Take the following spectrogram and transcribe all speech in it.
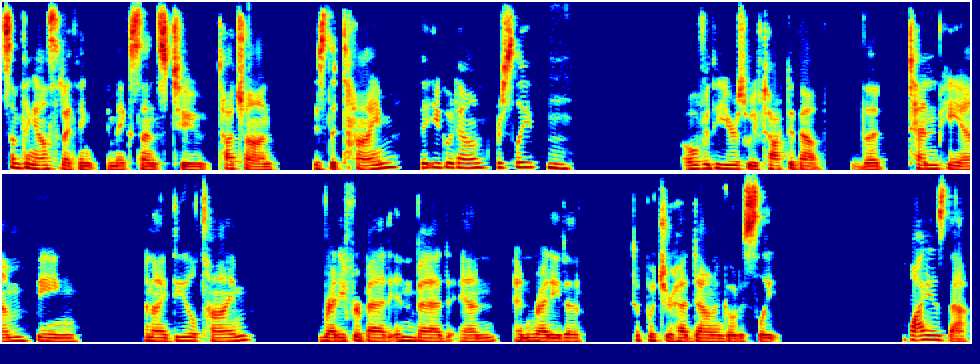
Something else that I think it makes sense to touch on is the time that you go down for sleep. Mm. Over the years, we've talked about the 10 p.m. being an ideal time ready for bed, in bed, and and ready to to put your head down and go to sleep. Why is that?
